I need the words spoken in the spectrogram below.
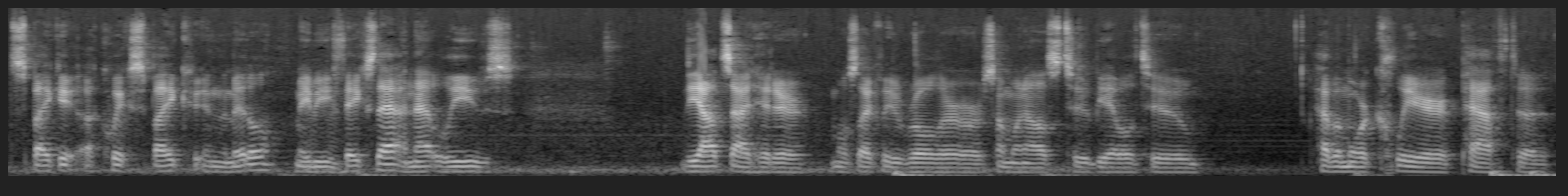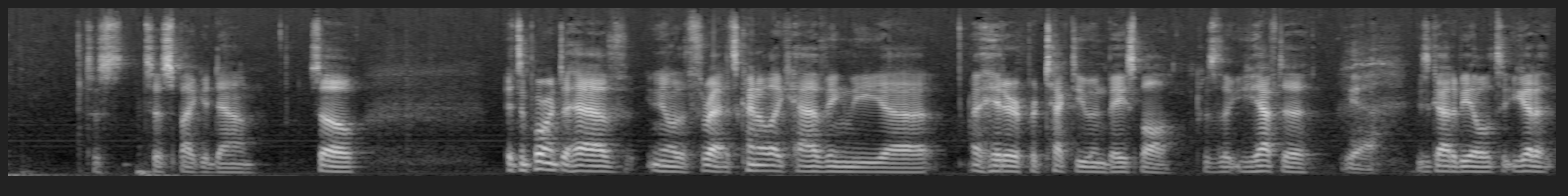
spike it a quick spike in the middle. Maybe he fakes that, and that leaves the outside hitter, most likely roller or someone else, to be able to have a more clear path to to to spike it down. So it's important to have you know the threat. It's kind of like having the uh, a hitter protect you in baseball because you have to yeah. he's got to be able to you got to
